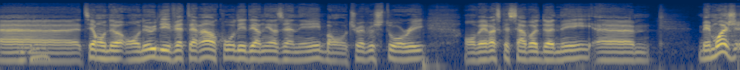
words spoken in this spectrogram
Mm-hmm. on, a, on a eu des vétérans au cours des dernières années. Bon, Trevor Story, on verra ce que ça va donner. Mais moi, je,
